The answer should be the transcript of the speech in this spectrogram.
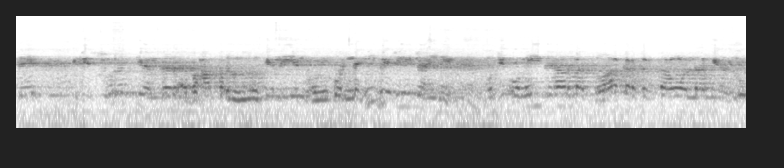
سے کسی صورت کے اندر وہاں پر ان کے لیے ان کو نہیں بھیجنی چاہیے۔ مجھے امید ہے اور میں دعا کر سکتا ہوں اللہ کے حضور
